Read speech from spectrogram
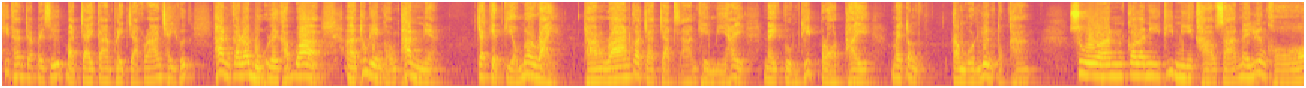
ที่ท่านจะไปซื้อปัจจัยการผลิตจากร้านชัยพฤกษ์ท่านก็ระบุเลยครับว่าอ่าทุเรียนของท่านเนี่ยจะเก็บเกี่ยวเมื่อไหร่ ทางร้านก็จะจัดสารเคมีให้ในกลุ่มที่ปลอดภัย ไม่ต้องกังวลเรื่องตกค้าง ส่วนกรณีที่มีข่าวสารในเรื่องของ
